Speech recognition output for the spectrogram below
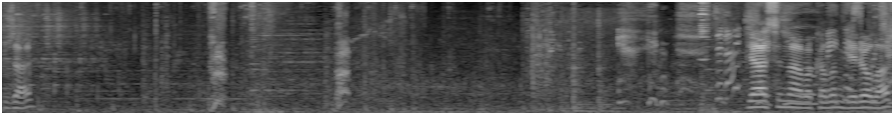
Güzel. Gelsinler bakalım, geliyorlar.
